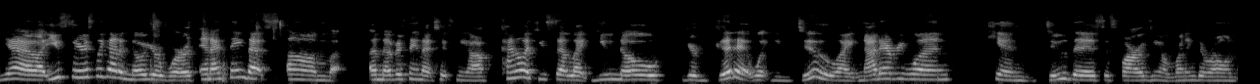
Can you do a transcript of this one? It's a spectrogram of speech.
Yeah, like you seriously got to know your worth. And I think that's um another thing that tips me off. Kind of like you said like you know you're good at what you do. Like not everyone can do this as far as, you know, running their own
